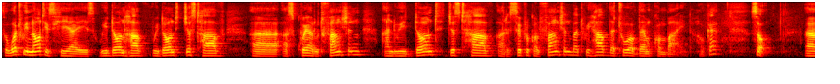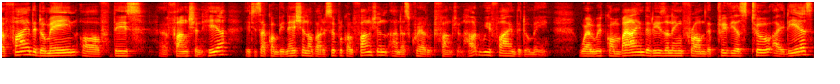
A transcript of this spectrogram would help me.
So what we notice here is we don't have, we don't just have uh, a square root function and we don't just have a reciprocal function but we have the two of them combined okay so uh, find the domain of this uh, function here. It is a combination of a reciprocal function and a square root function. How do we find the domain? Well, we combine the reasoning from the previous two ideas.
